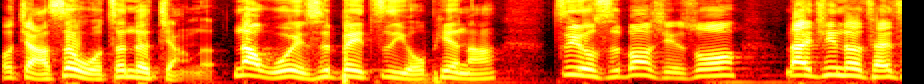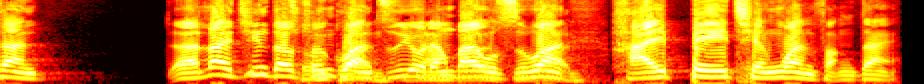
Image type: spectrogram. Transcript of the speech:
我假设我真的讲了，那我也是被自由骗啊。自由时报写说赖清的财产。呃，赖清德存款只有两百五十万，还背千万房贷，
